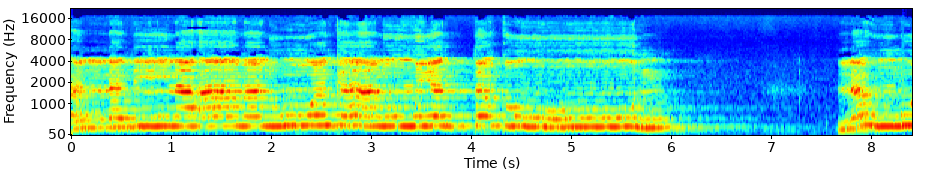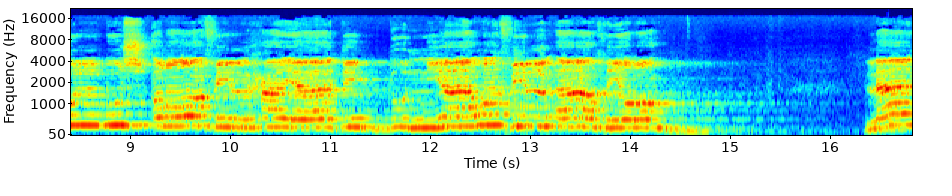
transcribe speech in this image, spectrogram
الذين آمنوا وكانوا يتقون. لهم البشرى في الحياة الدنيا وفي الآخرة. لا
